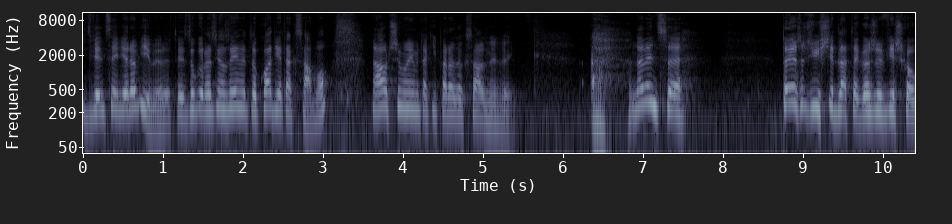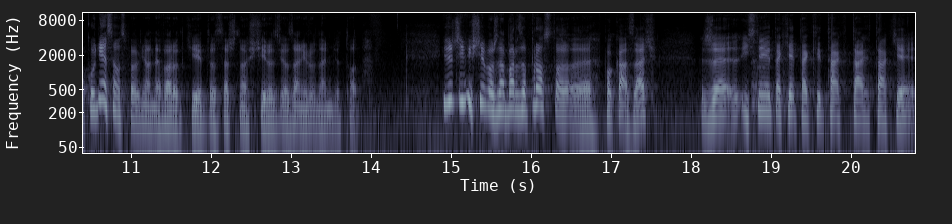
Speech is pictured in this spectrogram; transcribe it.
nic więcej nie robimy. To jest, rozwiązujemy dokładnie tak samo, no, a otrzymujemy taki paradoksalny wynik. No więc e, to jest oczywiście dlatego, że w wierzchołku nie są spełnione warunki jednoznaczności rozwiązań równań Newtona. I rzeczywiście można bardzo prosto e, pokazać, że istnieje takie, takie, tak, tak, takie,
